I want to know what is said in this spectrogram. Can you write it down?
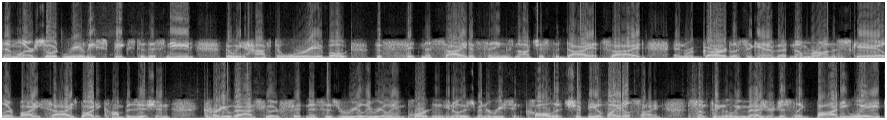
similar. So it really speaks to this need that we have to worry about the fitness side of things, not just the diet side. And regardless, again, of that number on the scale or body size, body composition, cardiovascular fitness is really, really important. You know, there's been a recent call that it should be a vital sign, something that we measure, just like body weight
